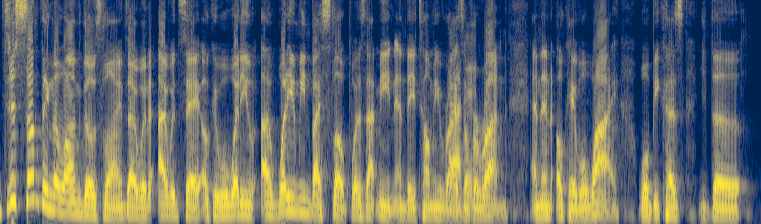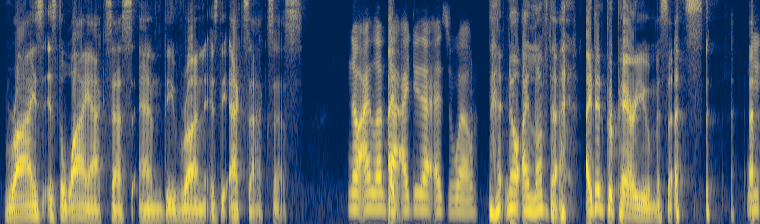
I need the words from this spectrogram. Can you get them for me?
Just something along those lines. I would I would say, okay, well, what do you uh, what do you mean by slope? What does that mean? And they tell me rise over run. And then okay, well, why? Well, because the rise is the y axis and the run is the x axis. no, I love that. I, do that as well. no, I love that. I did prepare you, Miss S. You,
